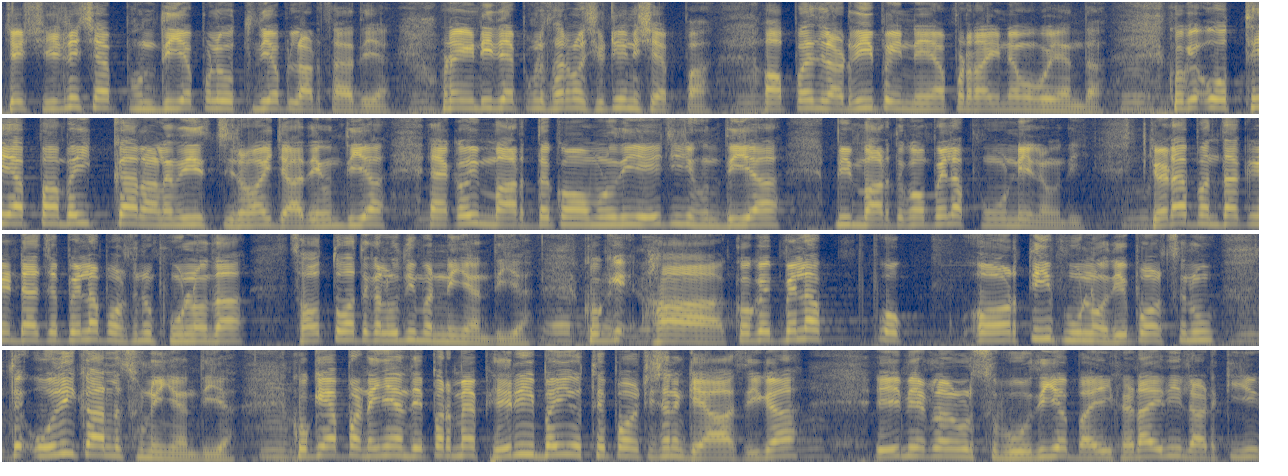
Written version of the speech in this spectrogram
ਜੇ ਸਿਟੀਜ਼ਨਸ਼ਿਪ ਹੁੰਦੀ ਆ, ਆਪਣੇ ਉੱਥੋਂ ਦੀ ਆਪਾਂ ਲੜ ਸਕਦੇ ਆ। ਹੁਣ ਇੰਡੀਆ ਦੇ ਆਪਣੇ ਕੋਲ ਕੋਲ ਸਿਟੀਜ਼ਨਸ਼ਿਪ ਆ। ਆਪਾਂ ਲੜ ਵੀ ਪੈਂਦੇ ਆ, ਆਪਣਾ ਰਾਜਨਾਮਾ ਹੋ ਜਾਂਦਾ। ਕਿਉਂਕਿ ਉੱਥੇ ਆਪਾਂ ਬਈ ਘਰ ਵਾਲਿਆਂ ਦੀ ਸੁਣਵਾਈ ਜ਼ਿਆਦੇ ਹੁੰਦੀ ਆ। ਇਹ ਵੀ ਮਰਦ ਕੌਮ ਨੂੰ ਦੀ ਇਹ ਚੀਜ਼ ਹੁੰਦੀ ਆ ਵੀ ਮਰਦ ਕੌਮ ਪਹਿਲਾਂ ਫੋਨ ਨਹੀਂ ਲਾਉਂਦੀ। ਜਿਹੜਾ ਬੰਦਾ ਕੈਨੇਡਾ 'ਚ ਪਹਿਲਾਂ ਪੁਲਿਸ ਨੂੰ ਫੋਨ ਲਾਉਂਦਾ, ਸਭ ਤੋਂ ਵੱਧ ਗੱਲ ਉਹਦੀ ਮੰਨੀ ਜਾਂਦੀ ਆ। ਕਿਉਂਕਿ, ਹਾਂ, ਕਿਉਂਕਿ ਪਹਿਲਾਂ ਉਹ ਔਰਤ ਹੀ ਫੋਨ ਲਾਉਂਦੀ ਪੁਲਿਸ ਪੁਲਿਸ ਨੂੰ ਤੇ ਉਹਦੀ ਗੱਲ ਸੁਣੀ ਜਾਂਦੀ ਆ। ਕਿਉਂਕਿ ਆਪਾਂ ਨਹੀਂ ਜਾਂਦੇ ਪਰ ਮੈਂ ਫੇਰ ਹੀ ਬਈ ਉੱਥੇ ਪੋਲੀਟੀਸ਼ਨ ਗਿਆ ਸੀਗਾ। ਇਹ ਮੇਰੇ ਕੋਲ ਸਬੂਤ ਹੀ ਆ ਬਾਈ ਖੜਾ ਇਹਦੀ ਲੜਕੀ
